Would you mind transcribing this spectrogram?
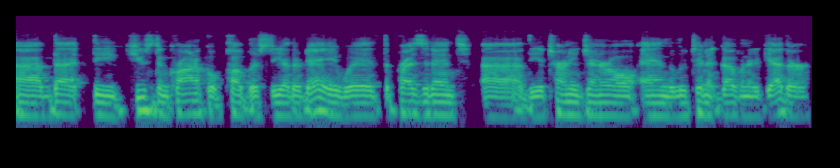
uh, that the Houston Chronicle published the other day with the president, uh, the attorney general, and the lieutenant governor together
